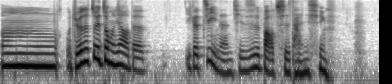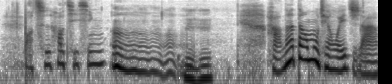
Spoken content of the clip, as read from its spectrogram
嗯，我觉得最重要的一个技能其实是保持弹性。保持好奇心。嗯嗯嗯嗯嗯嗯好，那到目前为止啊，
